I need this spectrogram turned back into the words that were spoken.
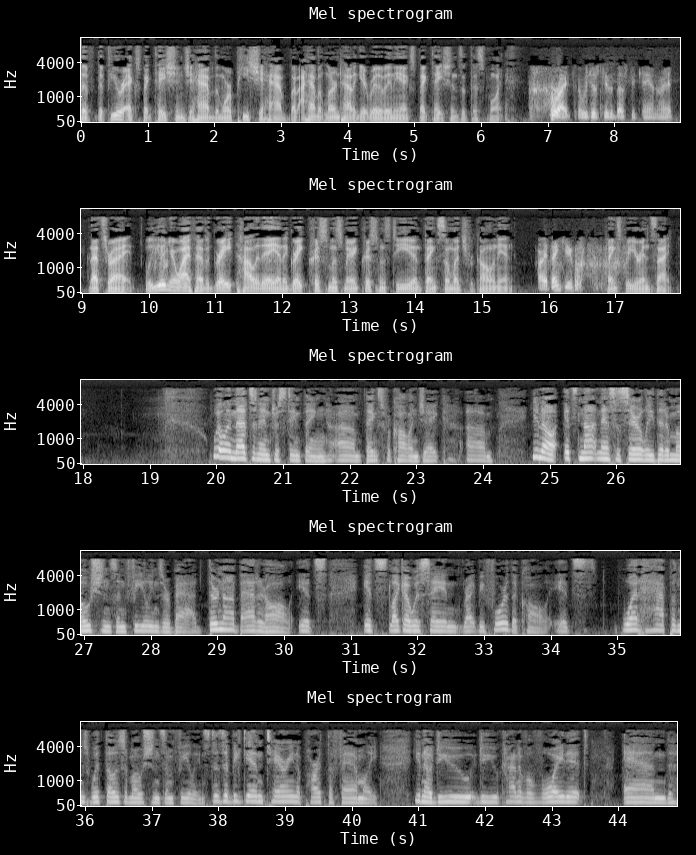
the the fewer expectations you have, the more peace you have. But I haven't learned how to get rid of any expectations at this point. Right. So we just do the best we can, right? That's right. Well, you and your wife have a great holiday and a great Christmas. Merry Christmas to you, and thanks so much for calling in. All right. Thank you. Thanks for your insight. Well, and that's an interesting thing. Um, thanks for calling, Jake. Um, you know, it's not necessarily that emotions and feelings are bad. They're not bad at all. It's, it's like I was saying right before the call. It's what happens with those emotions and feelings. Does it begin tearing apart the family? You know, do you, do you kind of avoid it and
